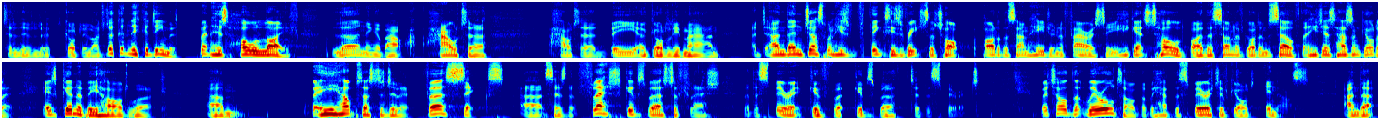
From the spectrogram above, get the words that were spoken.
to live godly lives. Look at Nicodemus, he spent his whole life learning about how to, how to be a godly man and then, just when he thinks he's reached the top, a part of the Sanhedrin, a Pharisee, he gets told by the Son of God himself that he just hasn't got it. It's going to be hard work. Um, but he helps us to do it. Verse 6 uh, says that flesh gives birth to flesh, but the Spirit give, gives birth to the Spirit. We're, told that, we're all told that we have the Spirit of God in us, and that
